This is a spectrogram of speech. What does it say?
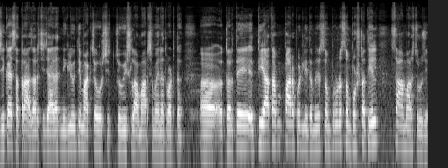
जी काय सतरा हजारची जाहिरात निघली होती मागच्या वर्षी चोवीसला मार्च महिन्यात वाटतं तर ते ती आता पार पडली. तर म्हणजे संपूर्ण संपुष्टात येईल सहा मार्च रोजी.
